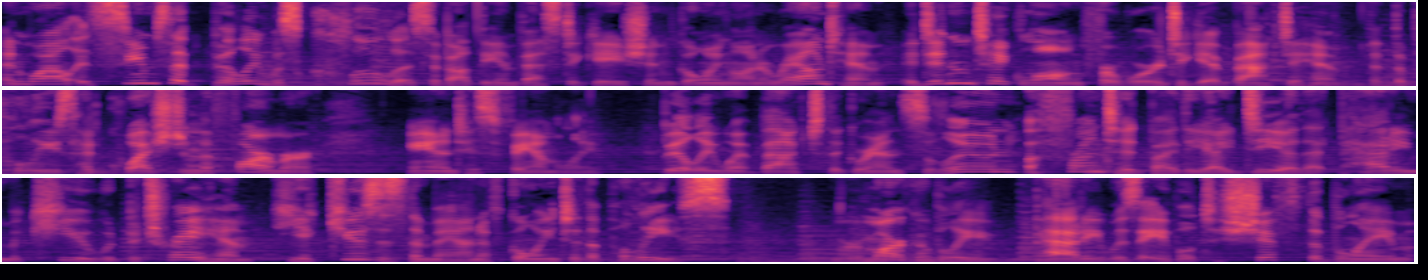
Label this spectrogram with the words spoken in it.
And while it seems that Billy was clueless about the investigation going on around him, it didn't take long for word to get back to him that the police had questioned the farmer and his family. Billy went back to the Grand Saloon. Affronted by the idea that Patty McHugh would betray him, he accuses the man of going to the police. Remarkably, Patty was able to shift the blame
